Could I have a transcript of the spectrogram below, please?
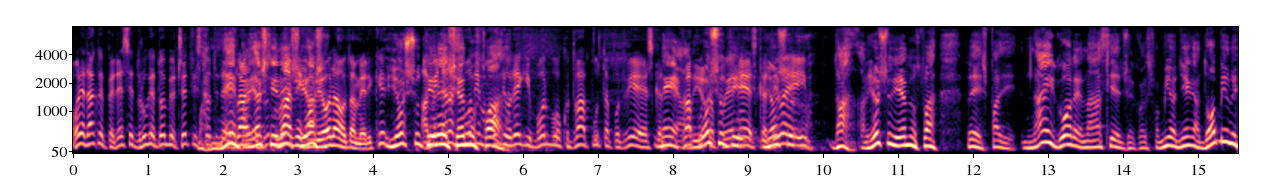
On je dakle 52. dobio 400 Ma ne, pa ja ću ti reći lažnih još- aviona od Amerike. još ću a ti mi reći danas jednu vodimo stvar. ovdje u regiji borbu oko dva puta po dvije eskad, Ne, dva ali puta još ću po ti, jedne eskadrile i da, ali još ću jednu stvar reći, pazi, najgore nasljeđe koje smo mi od njega dobili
